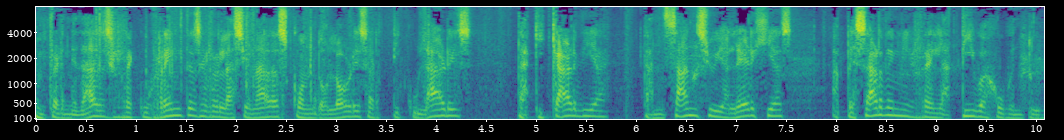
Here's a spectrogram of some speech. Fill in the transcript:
enfermedades recurrentes relacionadas con dolores articulares, taquicardia, cansancio y alergias, a pesar de mi relativa juventud.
